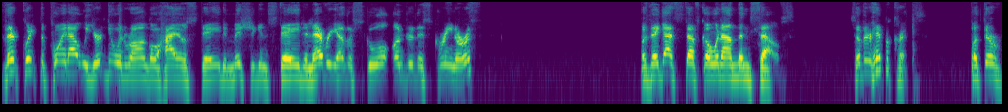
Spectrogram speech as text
They're quick to point out what you're doing wrong, Ohio State and Michigan State and every other school under this green earth. But they got stuff going on themselves. So they're hypocrites, but they're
